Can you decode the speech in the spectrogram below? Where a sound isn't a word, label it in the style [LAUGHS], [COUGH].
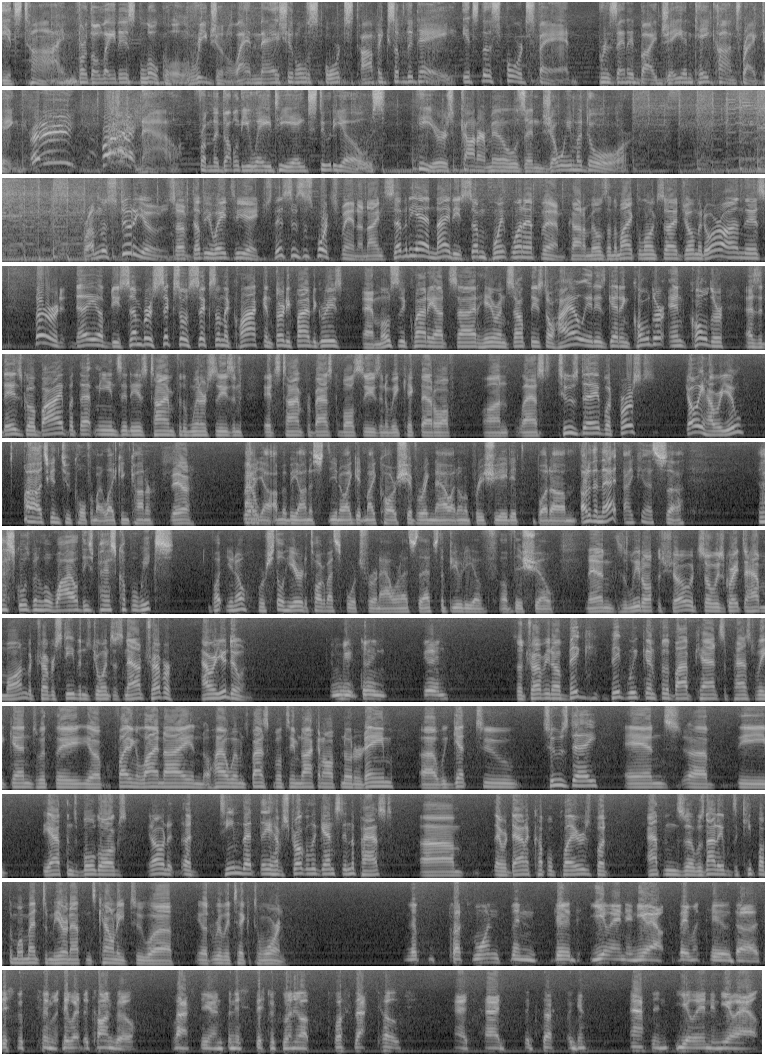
It's time for the latest local, regional, and national sports topics of the day. It's the Sports Fan, presented by J&K Contracting. Ready? Break! Now, from the WATH studios, here's Connor Mills and Joey Medor. From the studios of WATH, this is the Sports Fan on 970 and 97.1 FM. Connor Mills on the mic alongside Joe Medora on this third day of December, 6.06 on the clock and 35 degrees and mostly cloudy outside here in southeast Ohio. It is getting colder and colder as the days go by, but that means it is time for the winter season. It's time for basketball season, and we kicked that off on last Tuesday. But first, Joey, how are you? Uh, it's getting too cold for my liking, Connor. Yeah. Uh, yeah, I'm gonna be honest. You know, I get my car shivering now. I don't appreciate it, but um, other than that, I guess uh, uh, school's been a little wild these past couple weeks, but you know we're still here to talk about sports for an hour. That's that's the beauty of of this show. And to lead off the show, it's always great to have him on. But Trevor Stevens joins us now. Trevor, how are you doing? I'm doing good. So, Trevor, you know, big big weekend for the Bobcats. The past weekend with the you know, Fighting Illini and Ohio women's basketball team knocking off Notre Dame. Uh, we get to Tuesday, and uh, the the Athens Bulldogs, you know, a, a, team that they have struggled against in the past. Um, they were down a couple players, but Athens uh, was not able to keep up the momentum here in Athens County to uh, you know really take it to Warren. Yep. Plus one's been good year in and year out. They went to the district tournament. They went to Convo last year and finished district runner up. Plus that coach has had success against Athens year in and year out.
